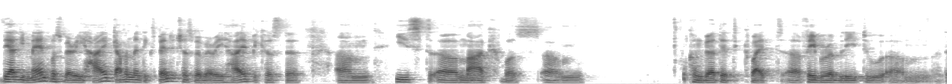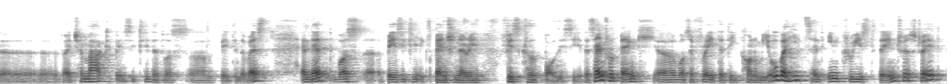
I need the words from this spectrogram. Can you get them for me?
their demand was very high, government expenditures were very high because the um, East uh, Mark was um, converted quite uh, favorably to um, the Deutsche Mark, basically, that was um, made in the West. And that was uh, basically expansionary fiscal policy. The central bank uh, was afraid that the economy overheats and increased the interest rate.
